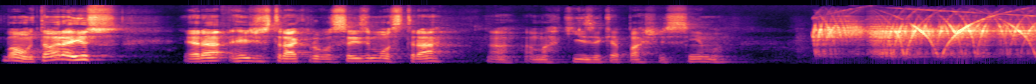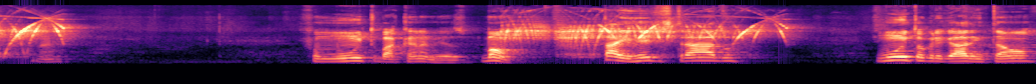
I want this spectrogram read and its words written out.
Bom, então era isso. Era registrar aqui para vocês e mostrar ah, a marquise aqui, a parte de cima. Foi muito bacana mesmo. Bom, tá aí registrado. Muito obrigado então.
